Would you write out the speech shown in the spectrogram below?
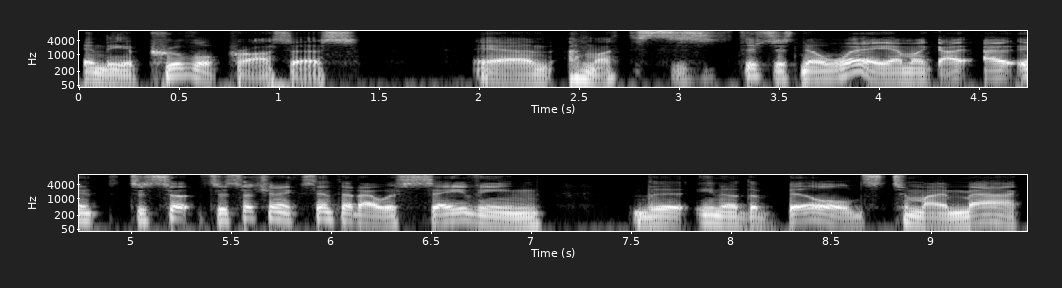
in the approval process. And I'm like, this is, there's just no way. I'm like, I, I it's to, so, to such an extent that I was saving the, you know, the builds to my Mac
